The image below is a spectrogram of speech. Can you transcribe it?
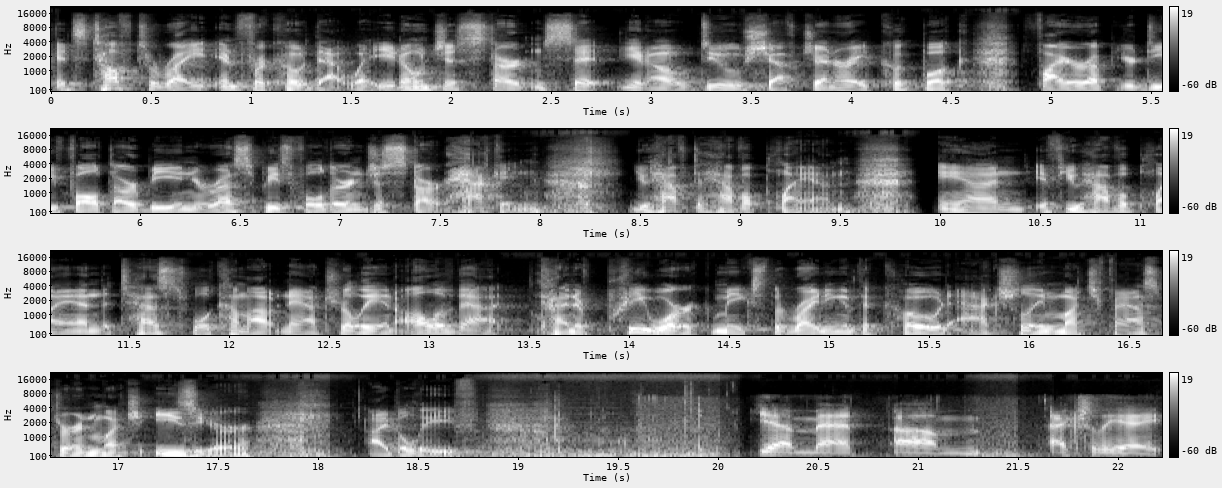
it's tough to write infra code that way. You don't just start and sit, you know, do chef generate cookbook, fire up your default RB in your recipes folder, and just start hacking. You have to have a plan, and if you have a plan, the test will come out naturally, and all of that kind of pre work makes the writing of the code actually much faster and much easier. I believe. Yeah, Matt. Um, actually, I,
